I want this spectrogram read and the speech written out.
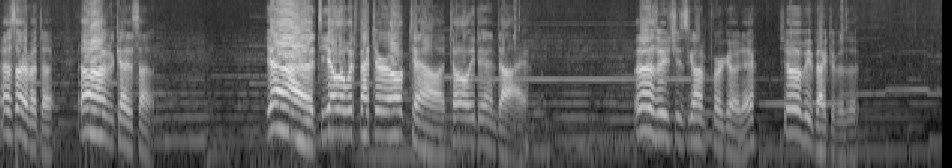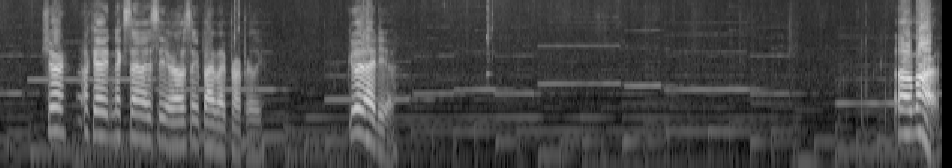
Oh, sorry about that. Oh, I'm kind of silent. Yeah, Tiella went back to her hometown. Totally didn't die. But that's why she's gone for good, eh? She'll be back to visit. Sure, okay, next time I see her, I'll say bye-bye properly. Good idea. Oh, Mara.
